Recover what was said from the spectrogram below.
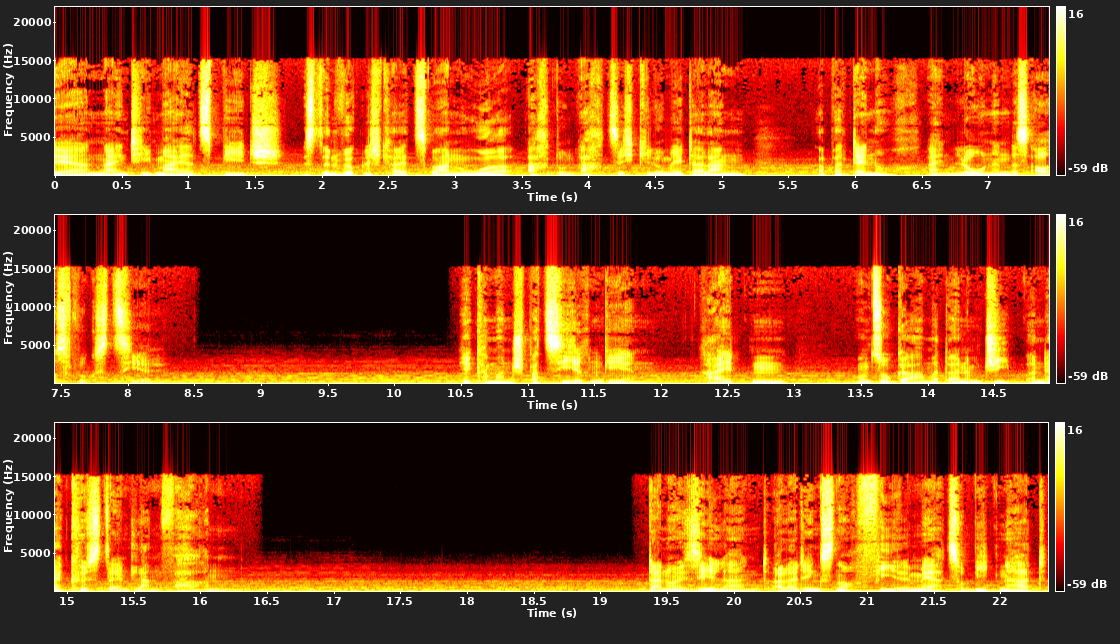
Der 90 Miles Beach ist in Wirklichkeit zwar nur 88 Kilometer lang, aber dennoch ein lohnendes Ausflugsziel. Hier kann man spazieren gehen, reiten und sogar mit einem Jeep an der Küste entlangfahren. Da Neuseeland allerdings noch viel mehr zu bieten hat,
